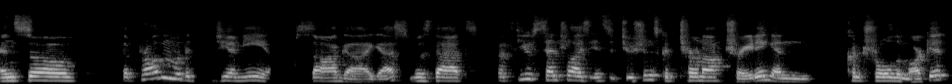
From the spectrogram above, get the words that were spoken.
And so the problem with the GME saga, I guess, was that a few centralized institutions could turn off trading and control the market.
